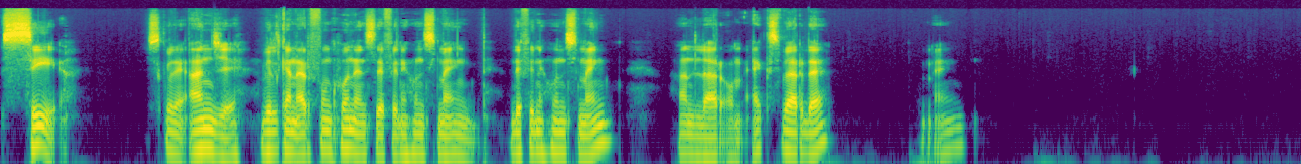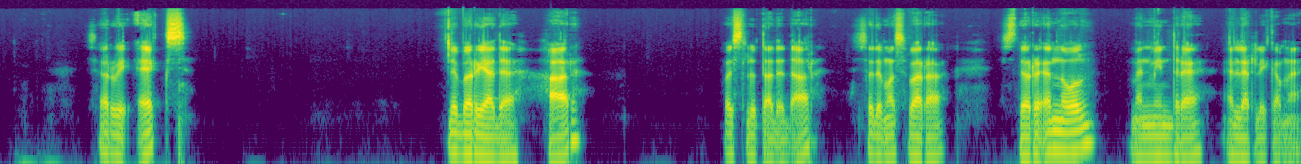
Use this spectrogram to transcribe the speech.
C skulle ange vilken är funktionens definitionsmängd. Definitionsmängd handlar om x-värde, mängd. Så har vi x. Det började här och slutade där. Så det måste vara större än 0 men mindre eller lika med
